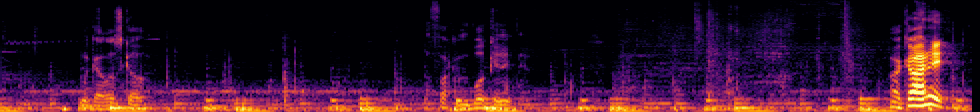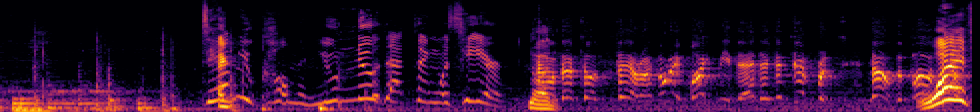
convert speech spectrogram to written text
Oh my god, let's go. I'm fucking booking it. I got it. Damn you, Kuhlman! You knew that thing was here. No, I- That's unfair. I thought it might be there. There's a difference. Now, the post- what?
